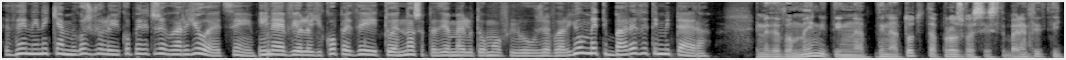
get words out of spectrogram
δεν είναι και αμυγός βιολογικό παιδί του ζευγαριού, έτσι. Είναι βιολογικό παιδί του ενός από τα δύο μέλη του ομόφυλου ζευγαριού με την παρένθετη μητέρα με δεδομένη την δυνατότητα πρόσβασης στην παρένθετη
